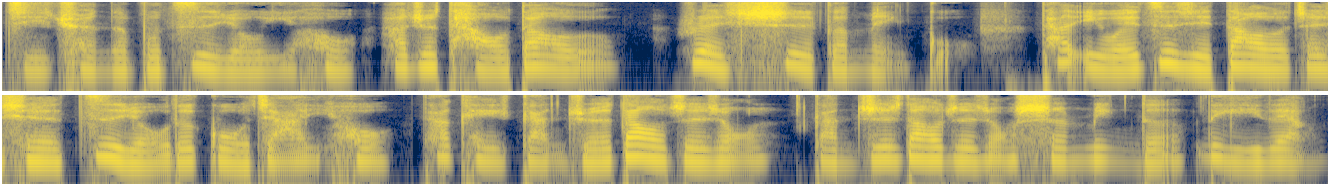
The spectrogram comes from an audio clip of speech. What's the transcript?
集权的不自由以后，她就逃到了瑞士跟美国。她以为自己到了这些自由的国家以后，她可以感觉到这种感知到这种生命的力量。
